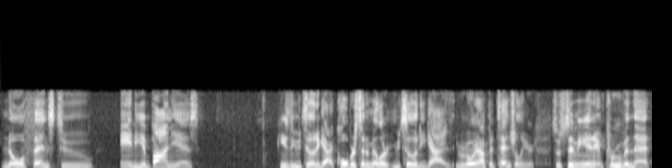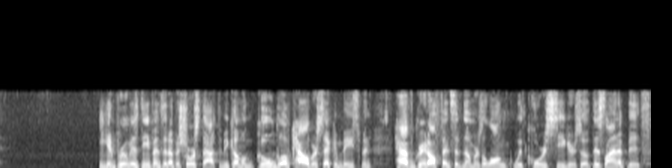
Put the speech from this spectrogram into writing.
No offense to Andy Ibanez. he's a utility guy. Culberson and Miller, utility guys. You're going on potential here. So Semien proven that he can improve his defense enough at shortstop to become a gold glove caliber second baseman, have great offensive numbers along with Corey Seager. So if this lineup is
